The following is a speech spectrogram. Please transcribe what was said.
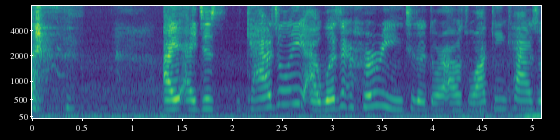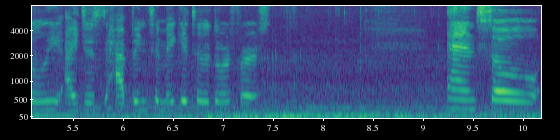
I, I just casually, I wasn't hurrying to the door. I was walking casually. I just happened to make it to the door first. And so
